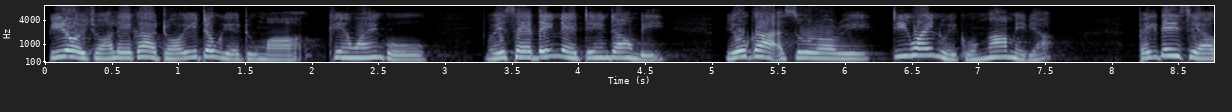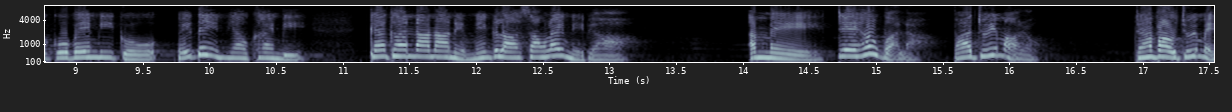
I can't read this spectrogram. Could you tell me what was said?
ပြီးတော့ရွာလေကဒေါ်ရီတုတ်ရဲတူမှာခင်ဝိုင်းကိုငွေဆယ်သိန်းနဲ့တင်းတောင်းပြီးမြို့ကအစိုးရတွေတီးဝိုင်းတွေကိုငှားမေဗျ ဗိတ်သိက်ဆရာကိုပဲမိကိုဗိတ်သိက်မြောက်ခိုင်းပြီးခန်းခန်းနာနာနဲ့မင်္ဂလာဆောင်လိုက်မေဗျအမေတဲဟုတ်ပါလားဘာကြွေးမှာတော့ဓာန်ပေါက်ကြွေးမေ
